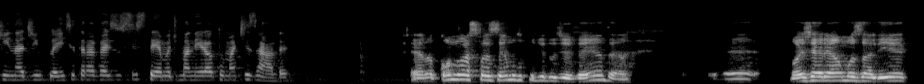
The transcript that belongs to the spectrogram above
de inadimplência através do sistema de maneira automatizada. É, quando nós fazemos o pedido de venda, é, nós geramos ali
